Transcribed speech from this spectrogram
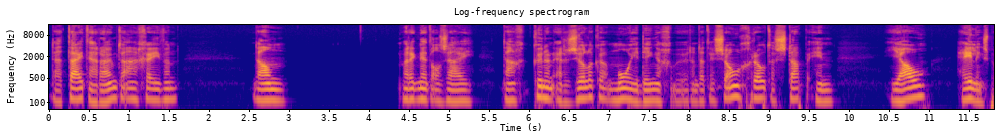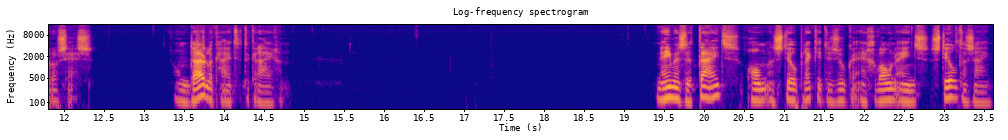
daar tijd en ruimte aan geven, dan, wat ik net al zei, dan kunnen er zulke mooie dingen gebeuren. Dat is zo'n grote stap in jouw helingsproces. Om duidelijkheid te krijgen. Neem eens de tijd om een stil plekje te zoeken en gewoon eens stil te zijn.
